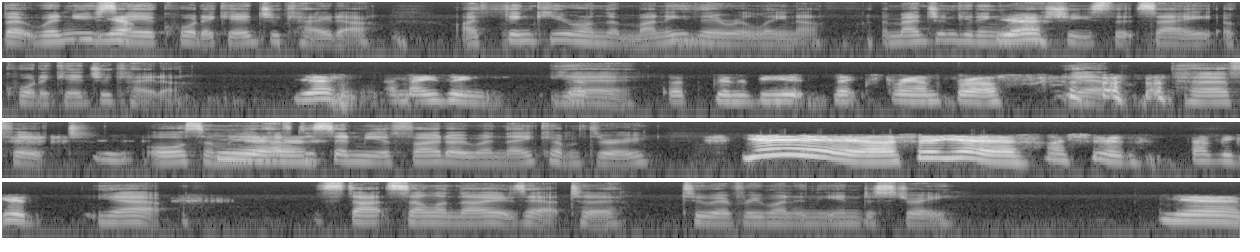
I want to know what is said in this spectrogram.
But when you Yep. say aquatic educator, I think you're on the money there, Alena. Imagine getting Yeah. rashies that say aquatic educator. Yeah, amazing. Yeah. That's going to be it next round for us. Yeah, perfect. Awesome. Well, You have to send me a photo when they come through. yeah, I should, yeah, I should. That'd be good. Yeah. Start selling those out to, to everyone in the industry. Yeah.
